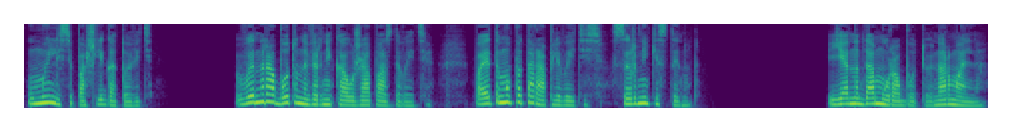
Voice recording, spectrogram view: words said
умылись и пошли готовить. Вы на работу наверняка уже опаздываете, поэтому поторапливайтесь, сырники стынут. Я на дому работаю, нормально.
